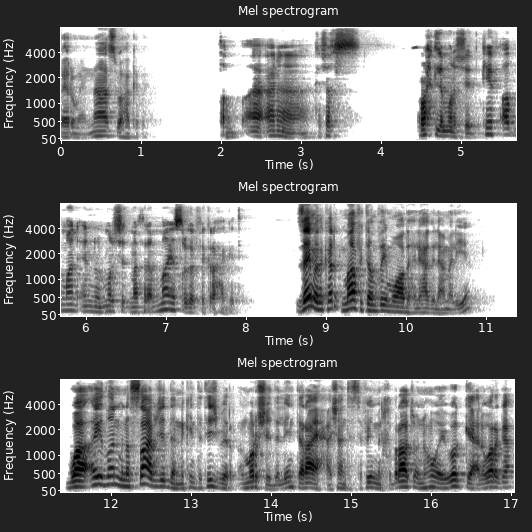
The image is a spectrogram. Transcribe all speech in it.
غيره من الناس وهكذا. طب أنا كشخص رحت لمرشد كيف أضمن إنه المرشد مثلا ما يسرق الفكرة حقتي؟ زي ما ذكرت ما في تنظيم واضح لهذه العملية وأيضا من الصعب جدا إنك أنت تجبر المرشد اللي أنت رايح عشان تستفيد من خبراته إنه هو يوقع على ورقة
